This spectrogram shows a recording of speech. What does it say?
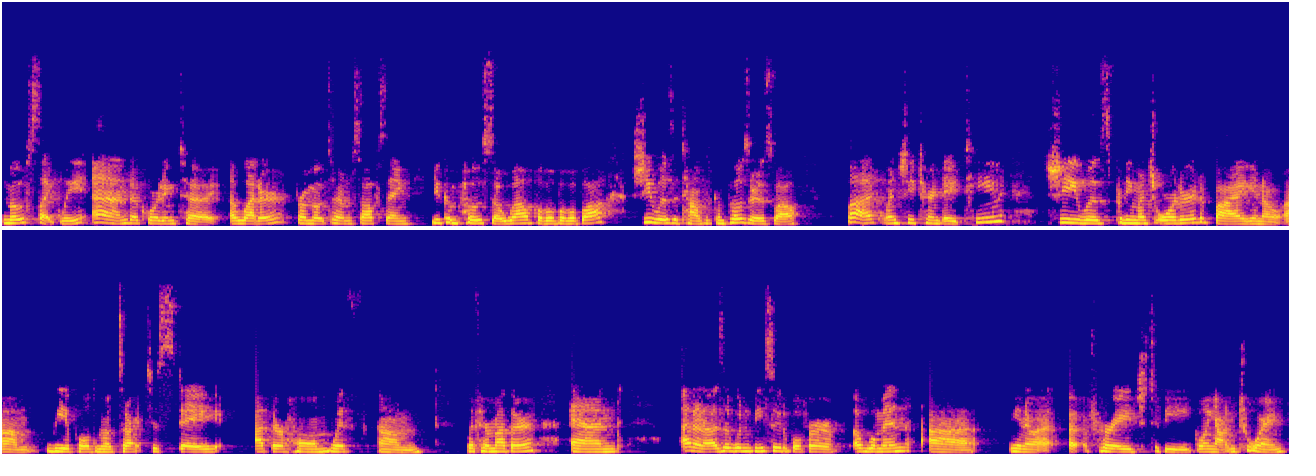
most likely, and according to a letter from Mozart himself saying, You compose so well, blah, blah, blah, blah, blah, she was a talented composer as well. But when she turned 18, she was pretty much ordered by, you know, um, Leopold Mozart to stay at their home with um, with her mother. And I don't know, as it wouldn't be suitable for a woman, uh, you know, of her age to be going out and touring.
